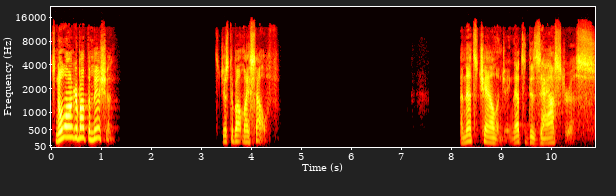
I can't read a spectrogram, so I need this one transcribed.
It's no longer about the mission. It's just about myself. And that's challenging. That's disastrous.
